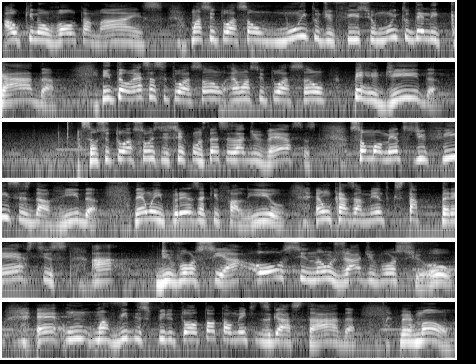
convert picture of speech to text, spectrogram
algo que não volta mais, uma situação muito difícil, muito delicada. Então, essa situação é uma situação perdida. São situações e circunstâncias adversas, são momentos difíceis da vida. É uma empresa que faliu, é um casamento que está prestes a divorciar ou se não já divorciou, é um, uma vida espiritual totalmente desgastada. Meu irmão,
